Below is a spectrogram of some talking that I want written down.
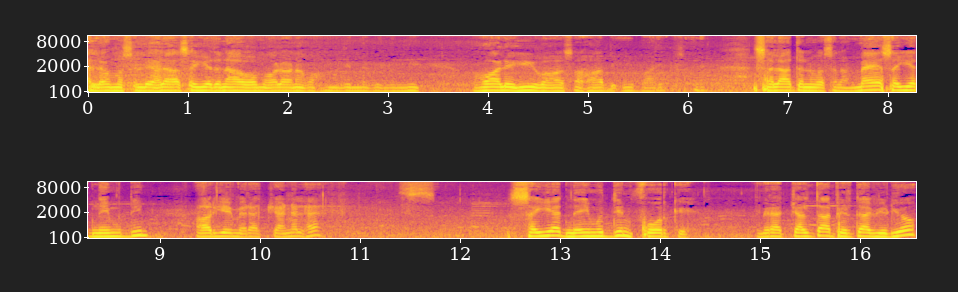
अल्लाहुम्म सल्लि अला सैयदना व मैं सैयद नईमुद्दीन और ये मेरा चैनल है। सैयद नईमुद्दीन फोर के। मेरा चलता फिरता वीडियो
